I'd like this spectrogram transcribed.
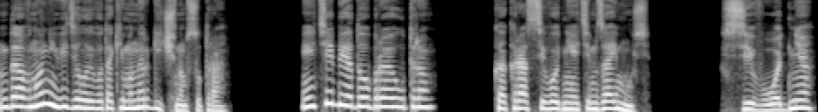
Давно не видела его таким энергичным с утра. «И тебе доброе утро», как раз сегодня этим займусь». «Сегодня?»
